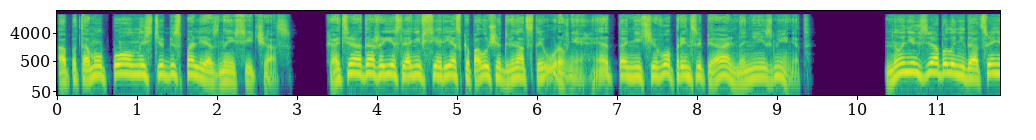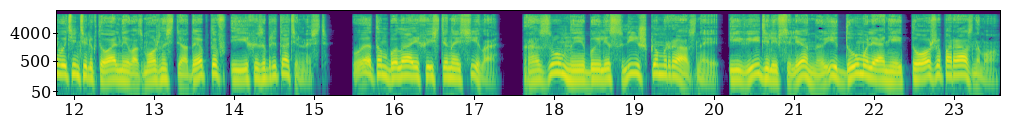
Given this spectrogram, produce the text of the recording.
а потому полностью бесполезные сейчас. Хотя даже если они все резко получат 12 уровни, это ничего принципиально не изменит. Но нельзя было недооценивать интеллектуальные возможности адептов и их изобретательность. В этом была их истинная сила. Разумные были слишком разные и видели Вселенную и думали о ней тоже по-разному,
